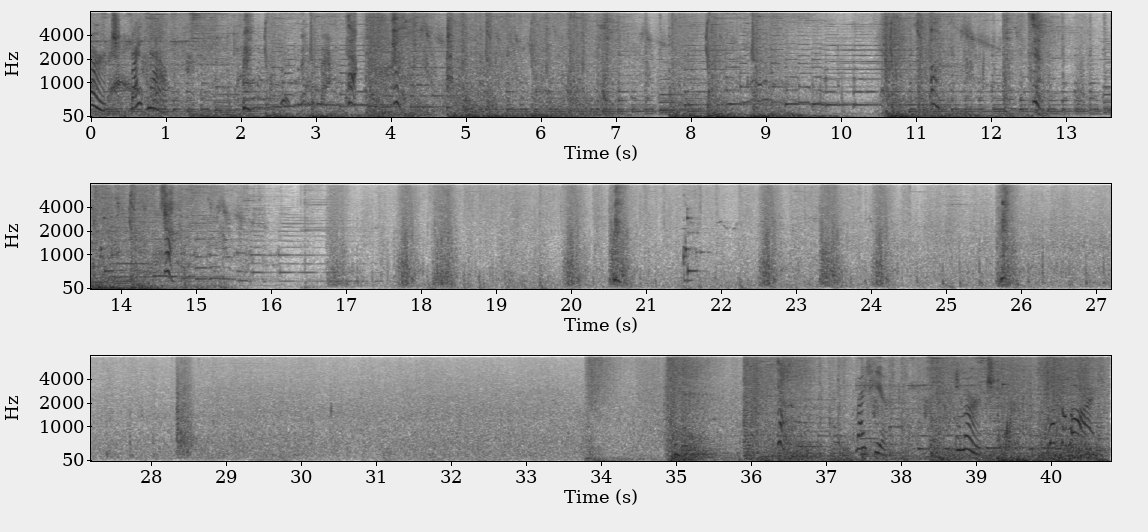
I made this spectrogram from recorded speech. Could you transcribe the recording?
Emerge, right now. Here. Emerge. Look alive!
